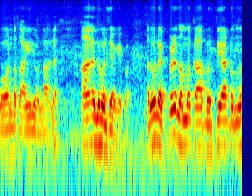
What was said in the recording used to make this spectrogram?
പോകേണ്ട സാഹചര്യം ഉണ്ടാവില്ല. എന്ന് മനസ്സിലാക്കിയേക്കുക അതുകൊണ്ട് എപ്പോഴും നമുക്ക് ആ ബർത്തിയായിട്ടൊന്ന്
